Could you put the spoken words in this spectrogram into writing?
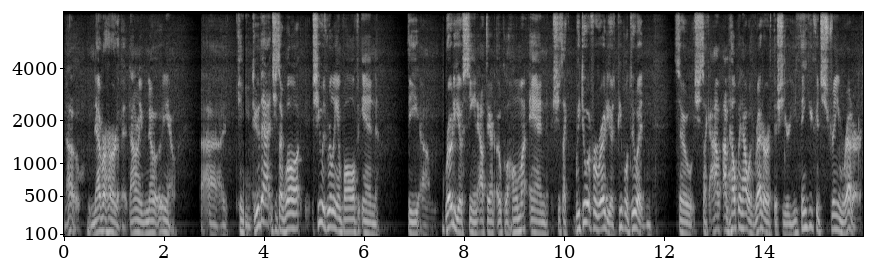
No, never heard of it. I don't even know, you know, uh, can you do that? And she's like, well, she was really involved in the um, rodeo scene out there in Oklahoma. And she's like, we do it for rodeos. People do it. And so she's like, I'm helping out with Red Earth this year. You think you could stream Red Earth?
